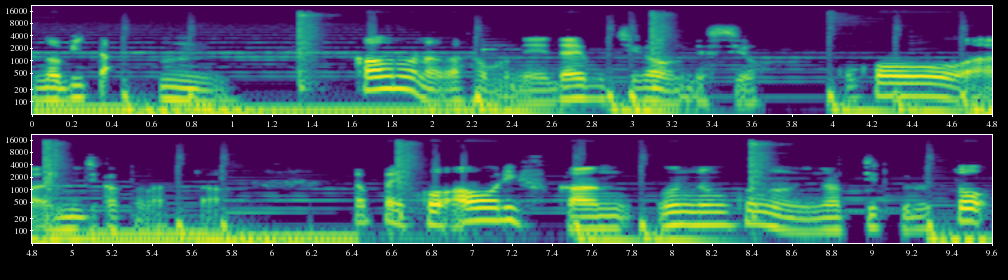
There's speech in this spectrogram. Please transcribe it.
伸びた。うん。顔の長さもね、だいぶ違うんですよ。ここは短くなった。やっぱりこう、煽り俯瞰、うんぬんくんぬんになってくると、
